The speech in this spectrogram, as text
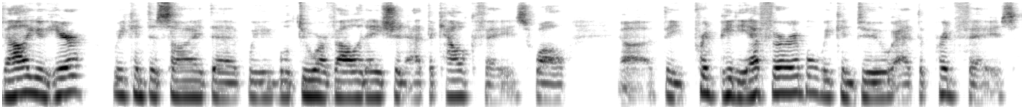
value here, we can decide that we will do our validation at the calc phase, while uh, the print PDF variable we can do at the print phase.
